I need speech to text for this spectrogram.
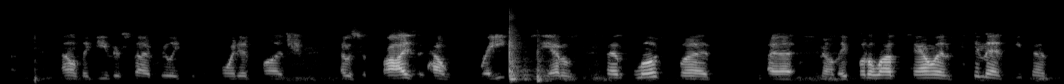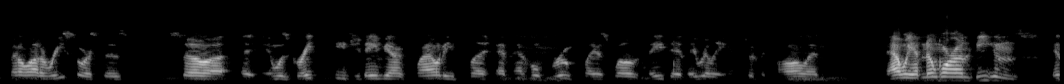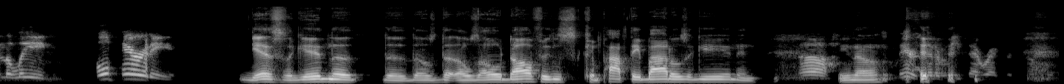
I don't think either side really disappointed much. I was surprised at how great Seattle's defense looked, but uh, you know they put a lot of talent in that defense, spent a lot of resources so uh, it was great to see Jadeveon Clowney play and that whole group play as well as they did. They really answered the call, and now we have no more unbeaten's in the league. Full parity. Yes, again the the those those old Dolphins can pop their bottles again, and uh, you know Bears better beat that record.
